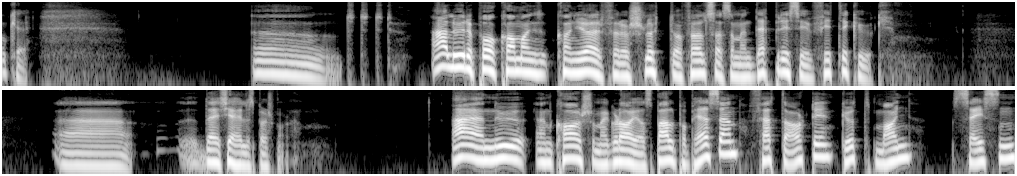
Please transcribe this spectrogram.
OK. Uh, jeg lurer på hva man kan gjøre for å slutte å føle seg som en depressiv fittekuk. Uh, det er ikke hele spørsmålet. Jeg er nå en kar som er glad i å spille på PC-en. Fette artig. Gutt, mann, 16.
